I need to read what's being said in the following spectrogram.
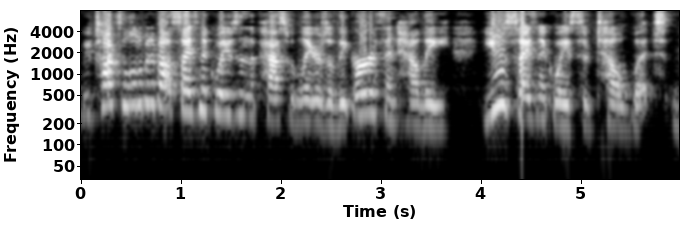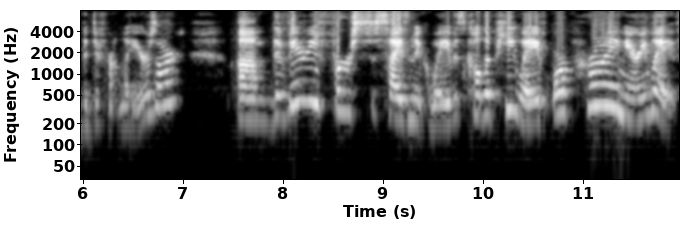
We've talked a little bit about seismic waves in the past with layers of the earth and how they use seismic waves to tell what the different layers are. Um, the very first seismic wave is called a P wave or primary wave,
